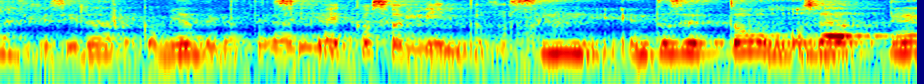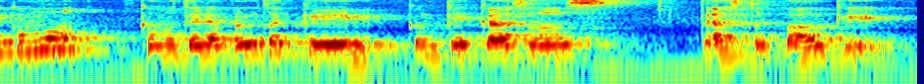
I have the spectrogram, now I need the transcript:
Así que sí les recomiendo ir a terapia. Sí, hay cosas lindas. Sí, entonces tú, o sea, dime cómo, como terapeuta, ¿qué, ¿con qué casos te has topado que,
